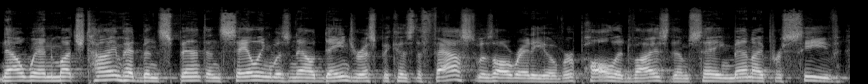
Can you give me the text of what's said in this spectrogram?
Now, when much time had been spent and sailing was now dangerous because the fast was already over, Paul advised them, saying, Men, I perceive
